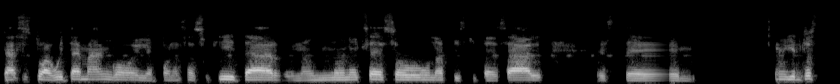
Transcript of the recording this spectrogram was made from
te haces tu agüita de mango y le pones azuquita, no, no en exceso, una pizquita de sal, este, y entonces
